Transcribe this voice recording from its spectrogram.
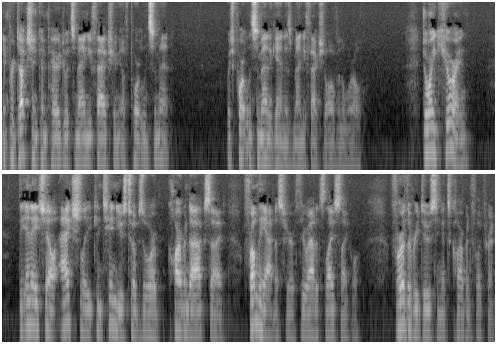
in production compared to its manufacturing of Portland cement, which Portland cement again is manufactured all over the world. During curing, the NHL actually continues to absorb carbon dioxide from the atmosphere throughout its life cycle, further reducing its carbon footprint.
